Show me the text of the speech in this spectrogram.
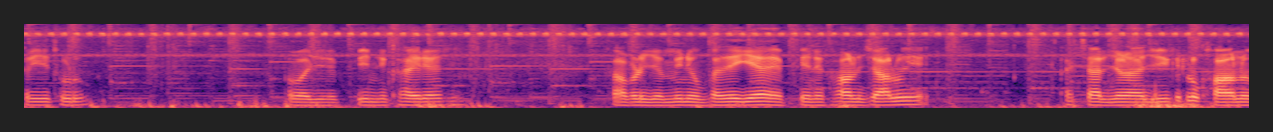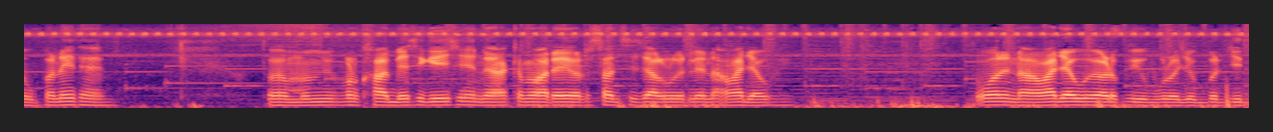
કરીએ થોડું. આ જે પીને ખાઈ રહ્યા છે. આપણે જમીને ઊભા થઈ ગયા પીને ખાવાનું ચાલુ છે. આ ચાર જણા હજી કેટલું ખાવાનું ઊભા નહીં થાય તો મમ્મી પણ ખા બેસી ગઈ છે અને આખે મારે વરસાદ છે ચાલુ એટલે નાહવા જવું છે. તો અને નાહવા જવું હોય અડપ્યું બોલો જબર જીદ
